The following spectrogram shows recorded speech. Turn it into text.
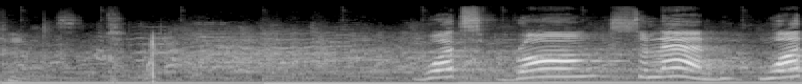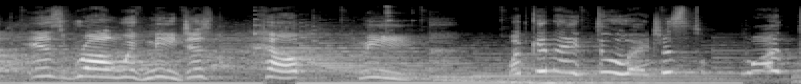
kings. What's wrong, Solenn? What is wrong with me? Just help me. What can I do? I just want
